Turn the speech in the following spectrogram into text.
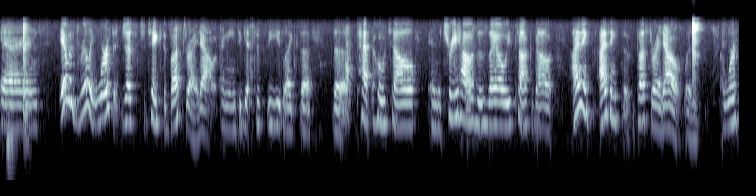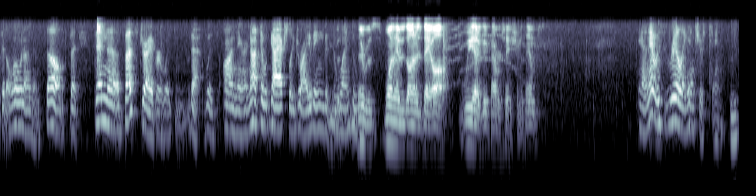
and it was really worth it just to take the bus ride out. I mean, to get to see like the the pet hotel and the tree houses they always talk about. I think I think the bus ride out was worth it alone on themselves, but then the bus driver was that was on there, not the guy actually driving, but the one who There was one that was on his day off. We had a good conversation with him. and it was really interesting. Mhm.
